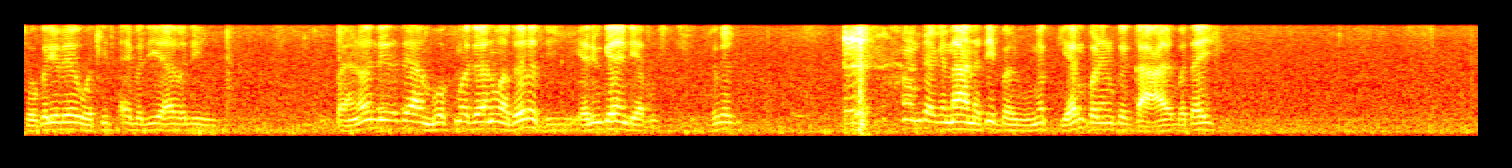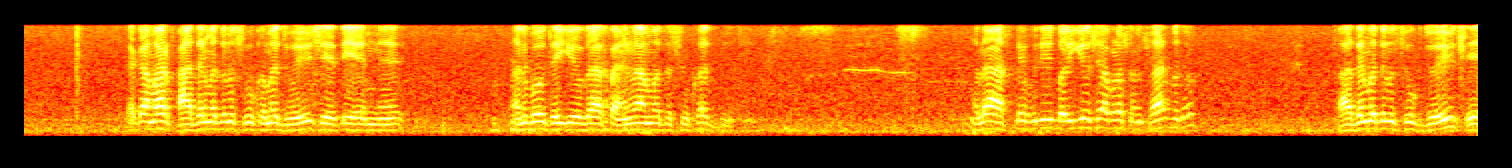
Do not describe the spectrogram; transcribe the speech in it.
છોકરીઓ બે ઓછી થાય બધી આ બધી. પહેણો ને આ મોક્ષમાં જવાનું વાંધો નથી, એની ગેરંટી આપું છું. શું કે ના નથી પહેણવું. મેં કેમ પણ એનું કઈ કાળ બતાવીશ કે ફાધર મધરનું સુખ અમે જોયું છે, તે એમને અનુભવ થઈ ગયો કે આ પહેણવામાં તો સુખ જ નથી. એટલે આટલે સુધી બળી ગયો છે આપણો સંસાર બધો? ફાધર મધરનું સુખ જોયું છે,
